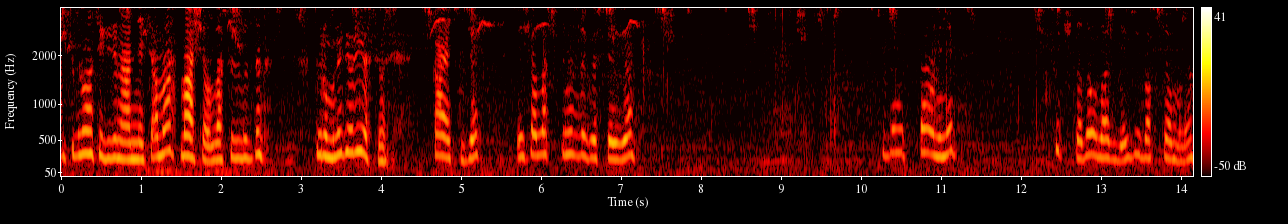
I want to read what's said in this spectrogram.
2018'in annesi ama maşallah kızımızın durumunu görüyorsunuz. Gayet güzel. İnşallah kızımızı da göstereceğim. Bizim tahminim şu çıtada olabilir. Bir bakacağım buna.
